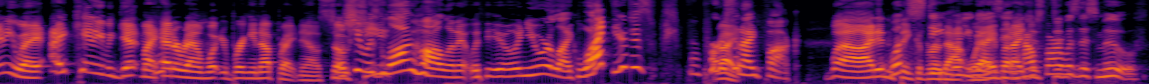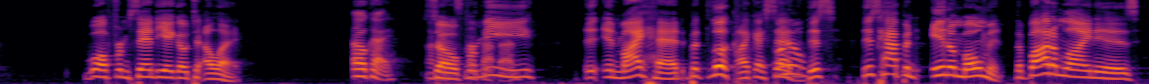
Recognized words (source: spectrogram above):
Anyway, I can't even get my head around what you're bringing up right now. So well, she, was long hauling it with you, and you were like, "What? You're just a person Right. I fuck." Well, I didn't what think of her that way, but in? I How just far didn't- was this move? well from San Diego to L.A. Okay. So for me, in my head. But look, like I oh, said, no. this this happened in a moment. The bottom line is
